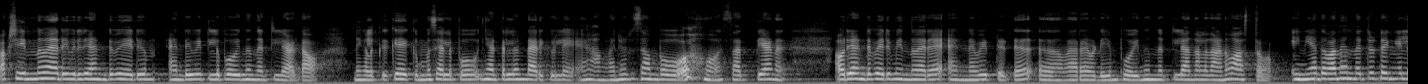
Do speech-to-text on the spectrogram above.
പക്ഷേ ഇന്ന് വരെ ഇവർ രണ്ടുപേരും എന്റെ വീട്ടിൽ പോയി നിന്നിട്ടില്ല കേട്ടോ. നിങ്ങൾക്ക് കേൾക്കുമ്പോൾ ചിലപ്പോൾ ഞെട്ടലുണ്ടായിരിക്കില്ലേ അങ്ങനെ ഒരു സംഭവമോ സത്യമാണ് അവർ രണ്ടുപേരും ഇന്ന് വരെ എന്നെ വിട്ടിട്ട് വേറെ എവിടെയും പോയി നിന്നിട്ടില്ല എന്നുള്ളതാണ് വാസ്തവം. ഇനി അഥവാ നിന്നിട്ടുണ്ടെങ്കിൽ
